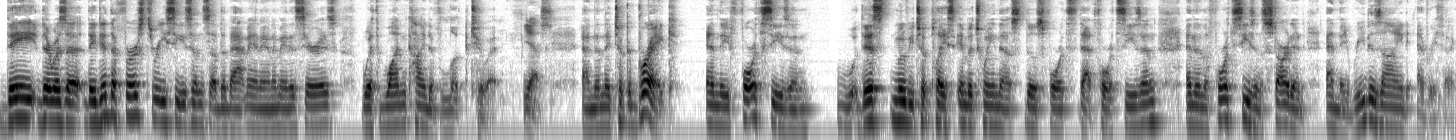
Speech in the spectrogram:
They there was a they did the first three seasons of the Batman animated series with one kind of look to it, Yes. and then they took a break. And the fourth season, this movie took place in between those those fourth that fourth season, and then the fourth season started, and they redesigned everything.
